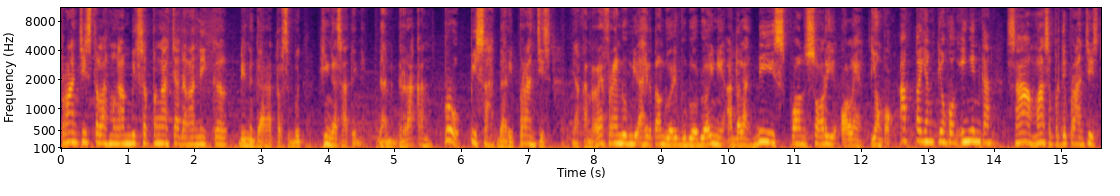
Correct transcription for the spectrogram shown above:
Prancis telah mengambil setengah cadangan nikel di negara tersebut hingga saat ini. Dan gerakan pro pisah dari Prancis yang akan referendum di akhir tahun 2022 ini adalah disponsori oleh Tiongkok. Apa yang Tiongkok inginkan sama seperti Prancis.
